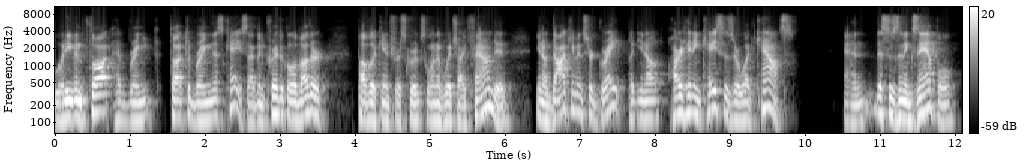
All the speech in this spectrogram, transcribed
would even thought have bring thought to bring this case? I've been critical of other public interest groups, one of which I founded. You know, documents are great, but you know, hard-hitting cases are what counts. And this is an example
